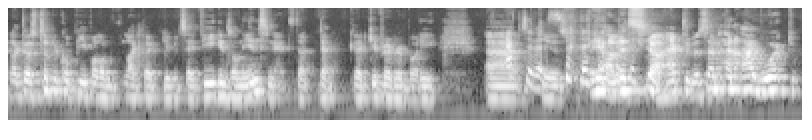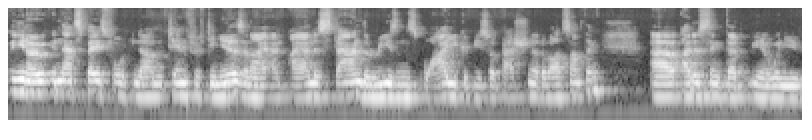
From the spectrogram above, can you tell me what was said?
like those typical people, like that you would say vegans on the internet that that, that give everybody uh, activists. yeah, let's yeah, activists. And, and I've worked, you know, in that space for now 10, 15 years, and I I understand the reasons why you could be so passionate about something. Uh, I just think that you know when you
